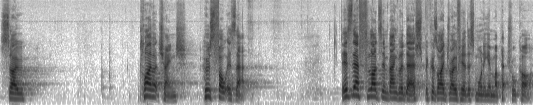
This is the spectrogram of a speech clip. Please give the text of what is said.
So, climate change, whose fault is that? Is there floods in Bangladesh because I drove here this morning in my petrol car?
